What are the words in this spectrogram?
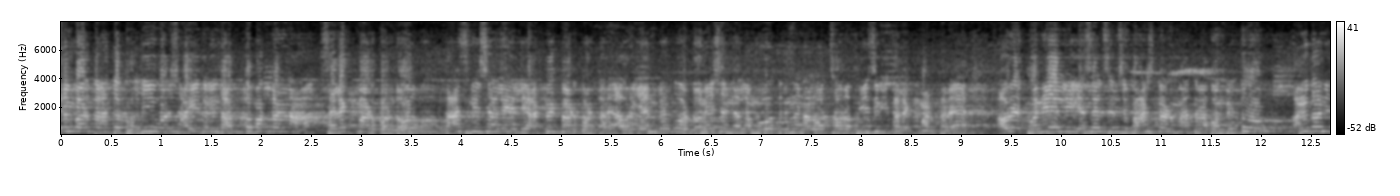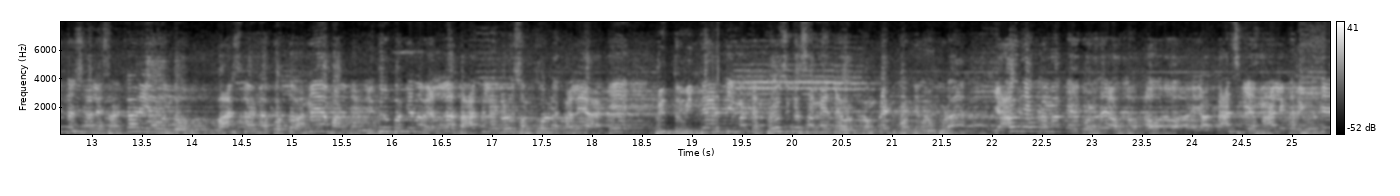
ಏನ್ ಮಾಡ್ತಾರೆ ಅಂತ ಪ್ರತಿ ವರ್ಷ ಐದರಿಂದ ಹತ್ತು ಮಕ್ಕಳನ್ನ ಸೆಲೆಕ್ಟ್ ಮಾಡಿಕೊಂಡು ಖಾಸಗಿ ಶಾಲೆಯಲ್ಲಿ ಅಡ್ಮಿಟ್ ಮಾಡ್ಕೊಳ್ತಾರೆ. ಅವ್ರಿಗೆ ಏನ್ ಬೇಕು ಡೊನೇಷನ್ ಎಲ್ಲ ಮೂವತ್ತರಿಂದ ನಲ್ವತ್ತು ಸಾವಿರ ಫೀಸಿಗೆ ಕಲೆಕ್ಟ್ ಮಾಡ್ತಾರೆ. ಅವ್ರಿಗೆ ಕೊನೆಯಲ್ಲಿ S L C pass card ಮಾತ್ರ ಬಂದ್ಬಿಟ್ಟು ಅನುದಾನಿತ ಶಾಲೆ ಸರ್ಕಾರಿಯ ಒಂದು ಪಾಸ್ ಕಾರ್ಡ್ನ ಕೊಟ್ಟು ಅನ್ಯಾಯ ಮಾಡ್ತಾರೆ. ಇದ್ರ ಬಗ್ಗೆ ನಾವು ಎಲ್ಲ ದಾಖಲೆಗಳು ಸಂಪೂರ್ಣ ಕಲೆ ಹಾಕಿ, ವಿತ್ ವಿದ್ಯಾರ್ಥಿ ಮತ್ತೆ ಪೋಷಕ ಸಮೇತ ಅವರು ಕಂಪ್ಲೇಂಟ್ ಕೊಟ್ಟಿದ್ರು ಕೂಡ, ಯಾವುದೇ ಕ್ರಮ ಕೈಗೊಳ್ಳದೆ ಅವರು ಅವರ ಖಾಸಗಿಯ ಮಾಲೀಕರು ಇವ್ರದೇ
